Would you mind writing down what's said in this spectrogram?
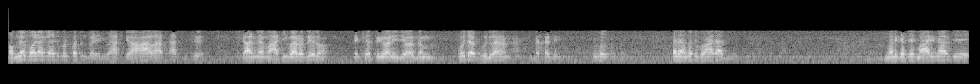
અમને ગોળા ગયા તો મને પસંદ પડેલી વાત કે, હા વાત સાચી છે. કારણ કે માજી બારો થયેલો તે ક્ષત્રિયવાળી જેવા એકદમ કોઈ ત્યારે ભૂલવાનો ના, દખલ નહીં. અને અમે તો ગોળા મને કહે છે, મારી ના આવજે,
